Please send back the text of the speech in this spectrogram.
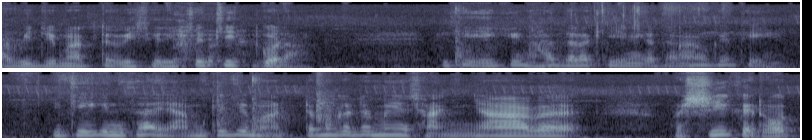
අවිධිමත්ව විසිරිච්ච තිත් ගොඩක්. ඉතින් ඒකෙන් හදලා කියන එක තමයි ඔකේ තියෙන්නේ. ඉතින් ඒක නිසා යම් කිසි මට්ටමකට මේ සංඥාව වශී කරොත්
